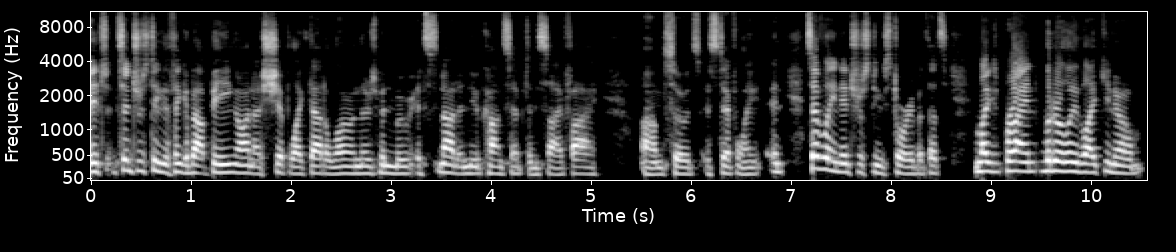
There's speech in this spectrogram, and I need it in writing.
it's it's interesting to think about being on a ship like that alone. There's been movie. It's not a new concept in sci-fi. Um, so it's it's definitely and it's definitely an interesting story. But that's like Brian, literally like you know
